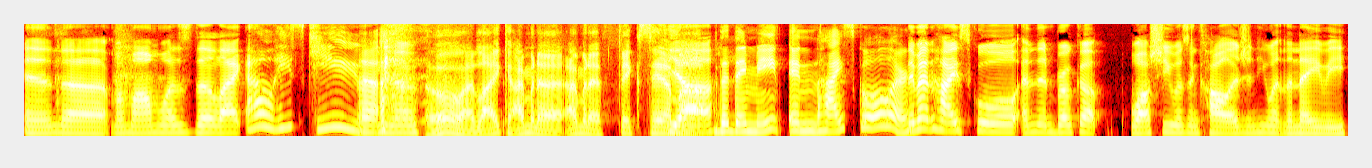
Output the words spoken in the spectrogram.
and uh, my mom was the like, oh, he's cute, Uh. you know. Oh, I like. I'm gonna. I'm gonna fix him Yeah. up. Did they meet in high school or? They met in high school and then broke up while she was in college, and he went in the Navy,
